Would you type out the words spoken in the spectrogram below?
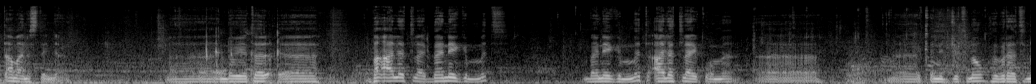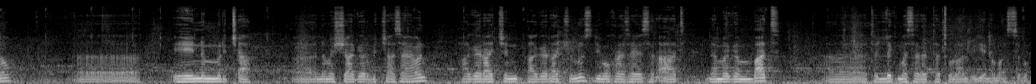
በጣም አነስተኛ ነው። እንደው በአለት ላይ በእኔ ግምት በእኔ ግምት አለት ላይ ቆመ ቅንጅት ነው፣ ህብረት ነው። ይሄንም ምርጫ ለመሻገር ብቻ ሳይሆን ሀገራችን ውስጥ ዲሞክራሲያዊ ስርዓት ለመገንባት ትልቅ መሰረት ተጥሏል ብዬ ነው የማስበው።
